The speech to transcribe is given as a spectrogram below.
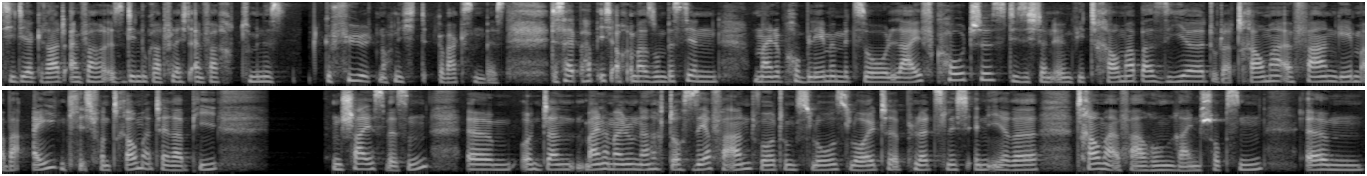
die dir gerade einfach, also den du gerade vielleicht einfach zumindest gefühlt noch nicht gewachsen bist. Deshalb habe ich auch immer so ein bisschen meine Probleme mit so Life-Coaches, die sich dann irgendwie traumabasiert oder Trauma erfahren geben, aber eigentlich von Traumatherapie einen Scheiß wissen ähm, und dann meiner Meinung nach doch sehr verantwortungslos Leute plötzlich in ihre Traumaerfahrungen reinschubsen. Ähm,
